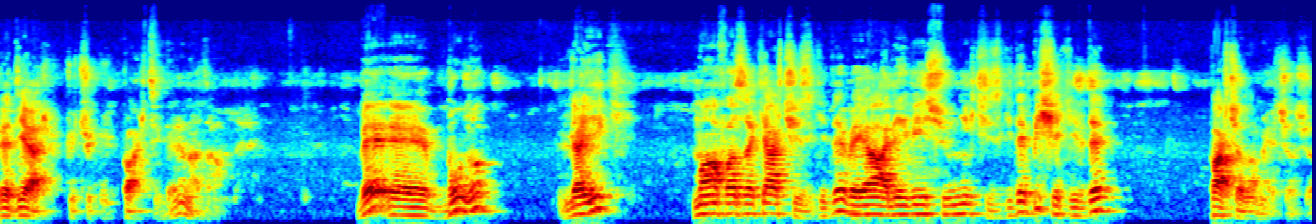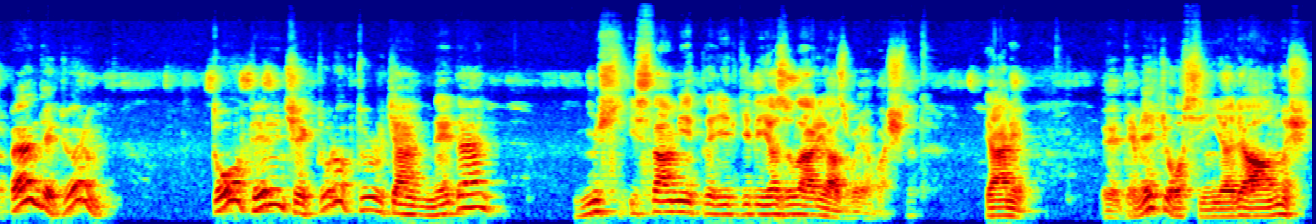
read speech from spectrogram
Ve diğer küçük partilerin adamları. Ve e, bunu laik, muhafazakar çizgide veya Alevi Sünni çizgide bir şekilde parçalamaya çalışıyor. Ben de diyorum Doğu Perinçek durup dururken neden Müs İslamiyetle ilgili yazılar yazmaya başladı? Yani e, demek ki o sinyali almış.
